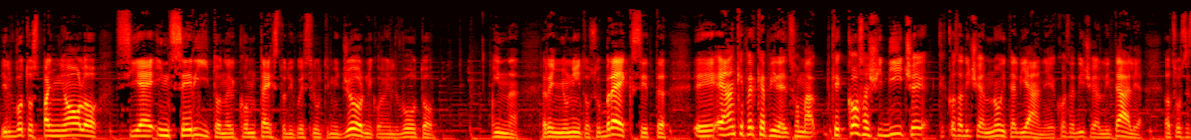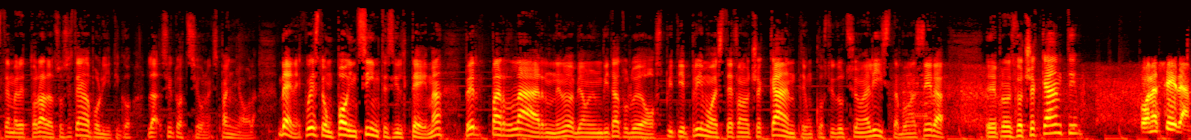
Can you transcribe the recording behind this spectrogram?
il voto spagnolo si è inserito nel contesto di questi ultimi giorni con il voto in Regno Unito su Brexit e, e, anche per capire insomma che cosa ci dice, che cosa dice a noi italiani, che cosa dice all'Italia, al suo sistema elettorale, al suo sistema politico la situazione spagnola. Bene, questo è un po' in sintesi il tema. Per parlarne noi abbiamo invitato due ospiti. Il primo è Stefano Ceccanti, un costituzionalista. Buonasera, eh, professor Ceccanti. Buonasera.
